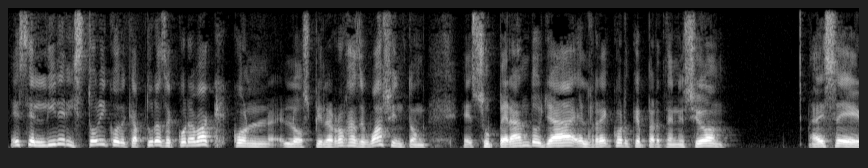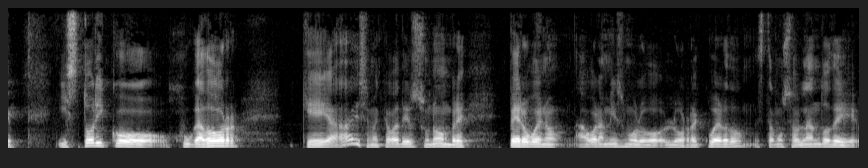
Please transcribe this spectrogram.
es el líder histórico de capturas de quarterback con los Rojas de Washington, eh, superando ya el récord que perteneció a ese histórico jugador que, ay, se me acaba de ir su nombre, pero bueno, ahora mismo lo, recuerdo, estamos hablando de,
